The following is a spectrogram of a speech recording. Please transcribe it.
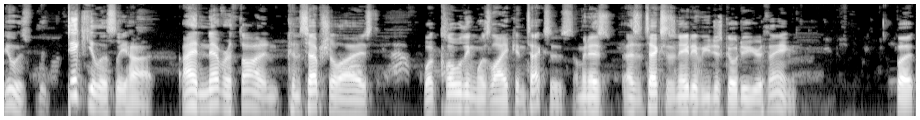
it was ridiculously hot. I had never thought and conceptualized what clothing was like in Texas. I mean, as, as a Texas native, you just go do your thing. But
